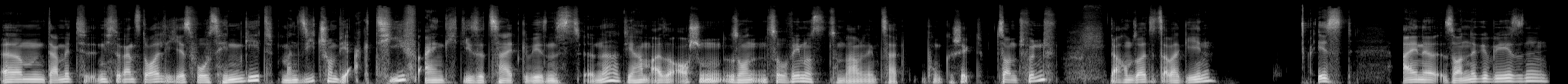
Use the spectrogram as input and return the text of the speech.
ähm, damit nicht so ganz deutlich ist, wo es hingeht. Man sieht schon, wie aktiv eigentlich diese Zeit gewesen ist. Ne? Die haben also auch schon Sonden zur Venus zum damaligen Zeitpunkt geschickt. Sond 5, darum sollte es aber gehen, ist eine Sonde gewesen,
